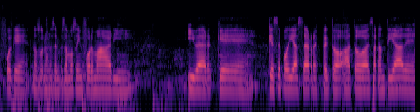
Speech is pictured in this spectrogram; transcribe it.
fue que nosotros nos empezamos a informar y, y ver qué, qué, se podía hacer respecto a toda esa cantidad de,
